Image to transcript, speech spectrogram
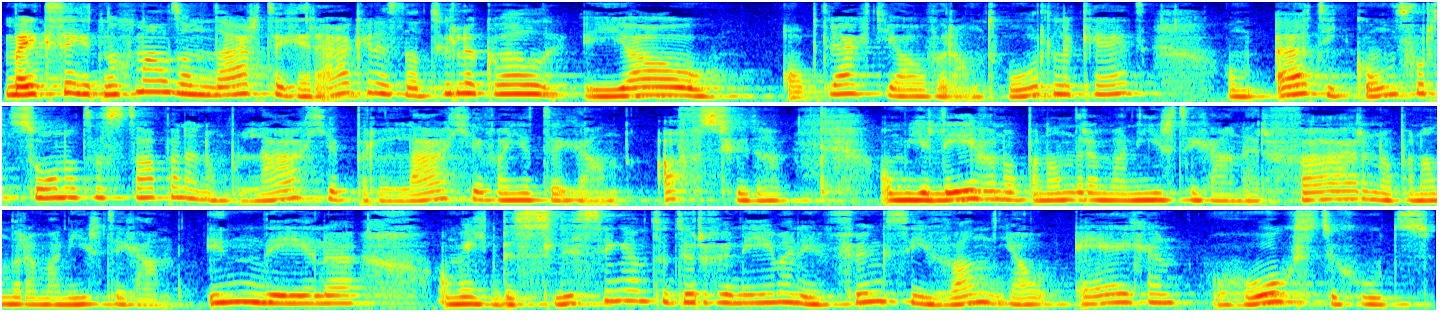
Maar ik zeg het nogmaals, om daar te geraken is natuurlijk wel jouw opdracht, jouw verantwoordelijkheid om uit die comfortzone te stappen en om laagje per laagje van je te gaan afschudden. Om je leven op een andere manier te gaan ervaren, op een andere manier te gaan indelen. Om echt beslissingen te durven nemen in functie van jouw eigen hoogste goed.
